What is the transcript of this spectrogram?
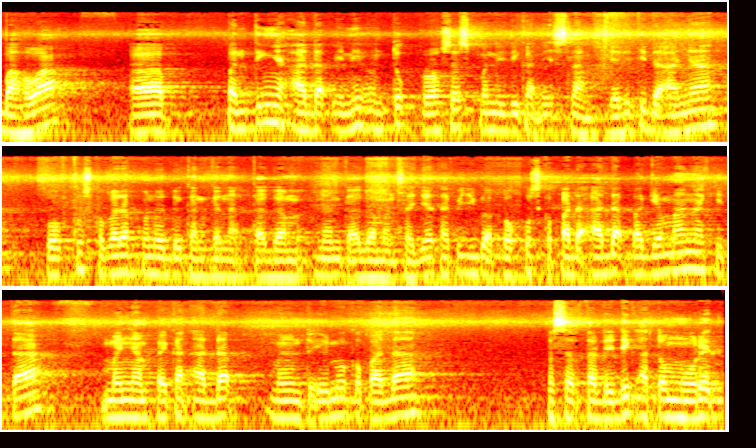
bahwa uh, pentingnya adab ini untuk proses pendidikan Islam. Jadi tidak hanya fokus kepada pendidikan keagamaan dan keagamaan saja tapi juga fokus kepada adab bagaimana kita menyampaikan adab menuntut ilmu kepada peserta didik atau murid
